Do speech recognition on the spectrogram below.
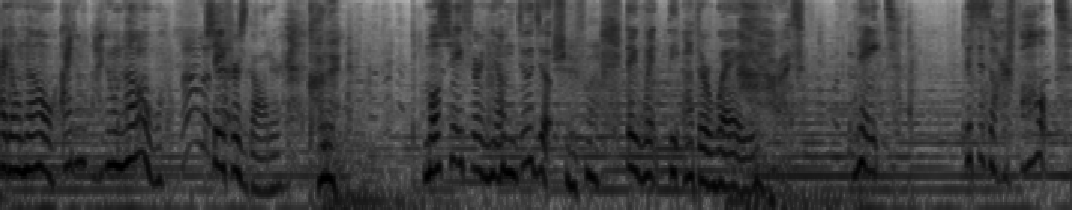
I don't know. I don't I don't know. Schaefer's got her. Kare. Mol Schaefer and Young Dudu. Schaefer. They went the other way. All right. Nate, this is our fault.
